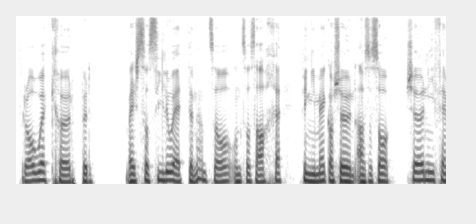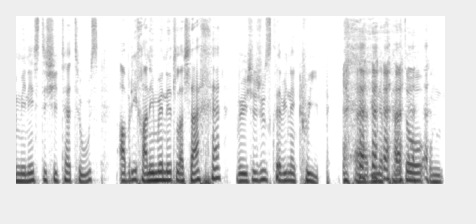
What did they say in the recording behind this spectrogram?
Frauenkörper, weißt du, so Silhouetten und so und so Sachen, finde ich mega schön. Also so schöne feministische Tattoos. Aber ich kann ich mir nicht stechen, weil ich sonst aussehe wie ein Creep. Äh, wie ein Pedo und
